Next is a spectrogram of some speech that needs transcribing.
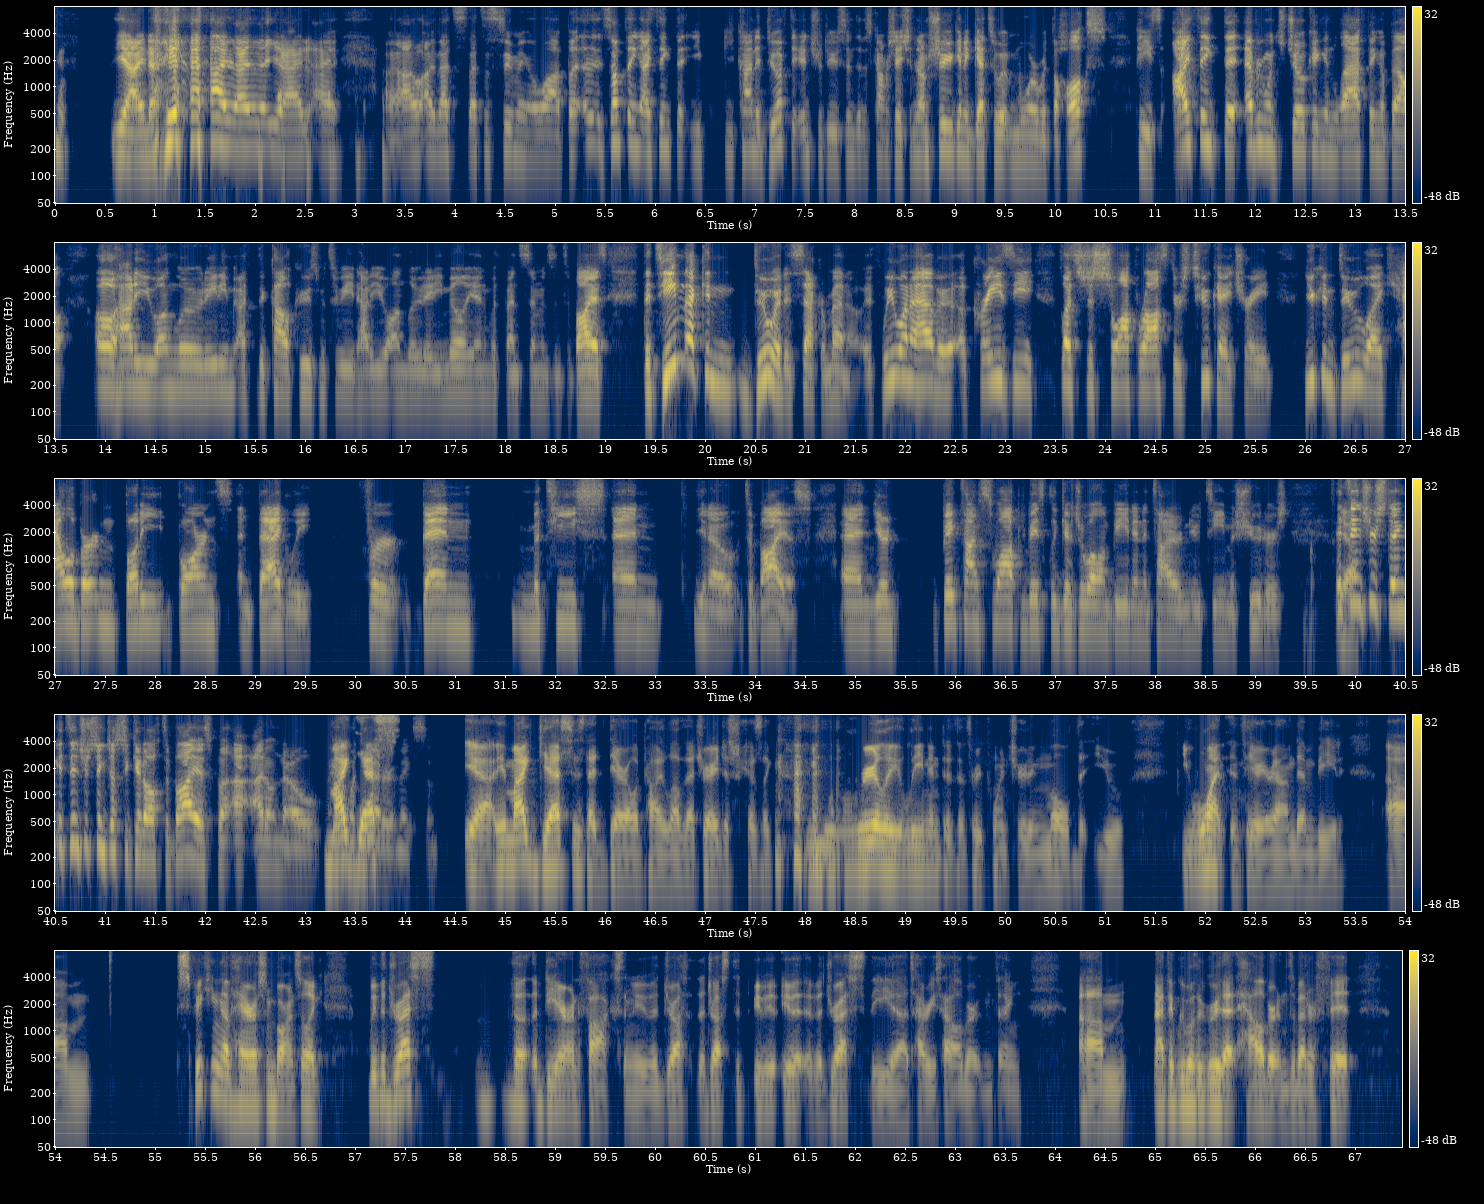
yeah, I know. Yeah, I, I yeah, I, I, I, that's that's assuming a lot, but it's something I think that you you kind of do have to introduce into this conversation. And I'm sure you're going to get to it more with the Hawks piece. I think that everyone's joking and laughing about oh, how do you unload 80? Uh, the Kyle Kuzma tweet, how do you unload 80 million with Ben Simmons and Tobias? The team that can do it is Sacramento. If we want to have a, a crazy, let's just swap rosters 2K trade, you can do like Halliburton, Buddy, Barnes, and Bagley for Ben, Matisse, and you know Tobias, and you're big time swap. You basically give Joel Embiid an entire new team of shooters. It's yeah. interesting. It's interesting just to get off Tobias, but I, I don't know. My guess makes them. Yeah, I mean, my guess is that Daryl would probably love that trade just because, like, you really lean into the three point shooting mold that you you want in theory around Embiid. Um, speaking of Harrison Barnes, so like we've addressed the, the De'Aaron Fox and we've addressed adjusted we've, we've addressed the uh, Tyrese Halliburton thing. Um, I think we both agree that Halliburton's a better fit.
